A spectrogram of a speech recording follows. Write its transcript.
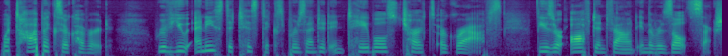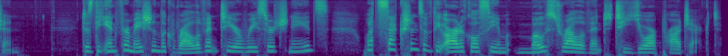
What topics are covered? Review any statistics presented in tables, charts, or graphs. These are often found in the results section. Does the information look relevant to your research needs? What sections of the article seem most relevant to your project?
